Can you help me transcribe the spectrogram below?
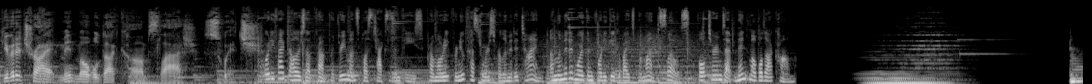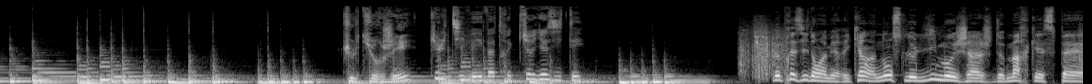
Give it a try at mintmobile.com slash switch. $45 upfront for three months plus taxes and fees. Promo rate for new customers for limited time. Unlimited more than 40 gigabytes per month. Slows. Full terms at mintmobile.com. Culture G, Cultivez votre curiosité. Le président américain annonce le limogeage de Marc Esper.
